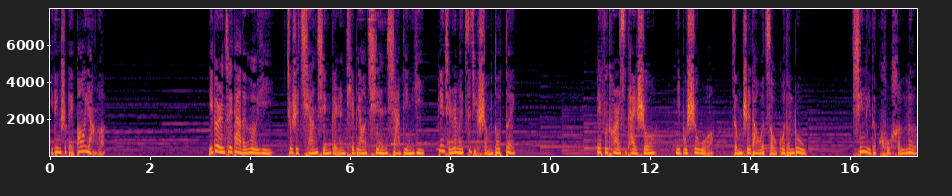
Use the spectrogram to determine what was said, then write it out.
一定是被包养了。一个人最大的恶意，就是强行给人贴标签、下定义，并且认为自己什么都对。列夫·托尔斯泰说：“你不是我，怎么知道我走过的路、心里的苦和乐？”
